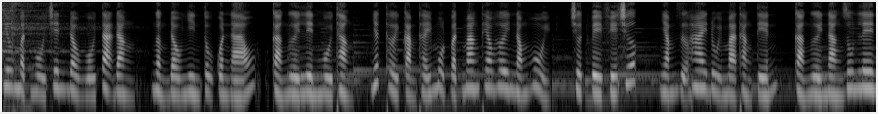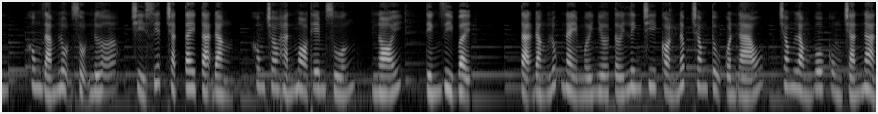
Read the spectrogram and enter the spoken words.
Tiêu mật ngồi trên đầu gối tạ đằng, ngẩng đầu nhìn tủ quần áo, cả người liền ngồi thẳng, nhất thời cảm thấy một vật mang theo hơi nóng hổi, trượt về phía trước, nhắm giữa hai đùi mà thẳng tiến, cả người nàng run lên, không dám lộn xộn nữa, chỉ siết chặt tay tạ đằng, không cho hắn mò thêm xuống, nói, tiếng gì vậy? Tạ đằng lúc này mới nhớ tới Linh Chi còn nấp trong tủ quần áo, trong lòng vô cùng chán nản.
